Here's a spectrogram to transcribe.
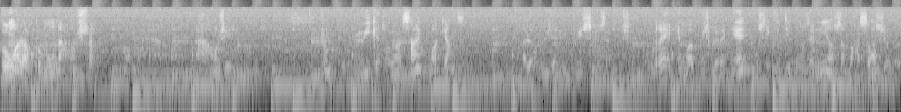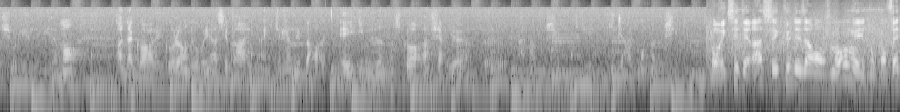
Bon, alors comment on arrange ça? Bon, On a arrangé. Donc lui 85, moi 15. Alors lui, il avait plus que sa motion de congrès, et moi plus que la mienne. On s'est quittés bons amis en s'embrassant sur, sur les joues, évidemment. En accord avec Hollande ou rien, c'est pareil, hein, il ne tient jamais parole. Et il me donne un score inférieur euh, bon, etc. C'est que des arrangements et donc en fait,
